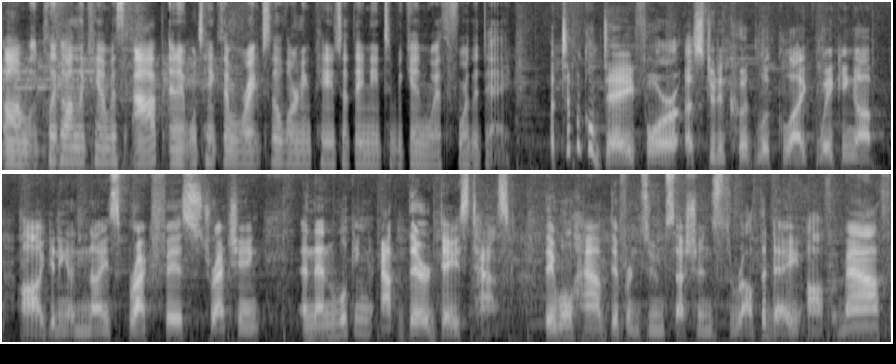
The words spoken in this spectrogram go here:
um, click on the Canvas app, and it will take them right to the learning page that they need to begin with for the day. A typical day for a student could look like waking up, uh, getting a nice breakfast, stretching, and then looking at their day's task. They will have different Zoom sessions throughout the day uh, for math,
